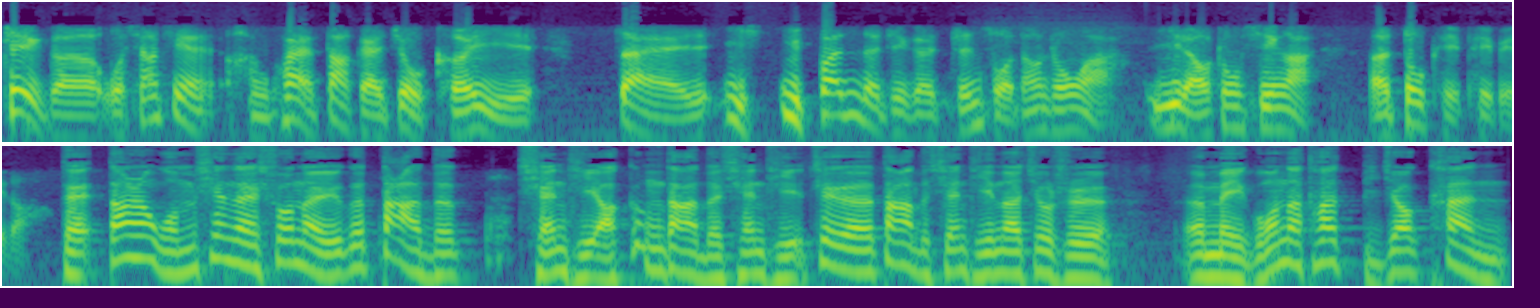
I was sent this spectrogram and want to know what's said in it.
这个我相信很快大概就可以在一一般的这个诊所当中啊，医疗中心啊，呃，都可以配备到。对，当然我们现在说呢，有一个大的前提啊，更大的前提，这个大的前提呢，就是呃，美国呢，它比较看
